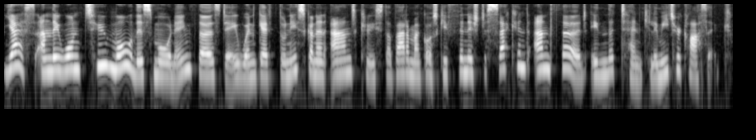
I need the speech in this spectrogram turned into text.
Yes, and they won two more this morning, Thursday, when Kerttu Niskanen and Krista Pärmäkoski finished second and third in the 10 kilometre classic.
